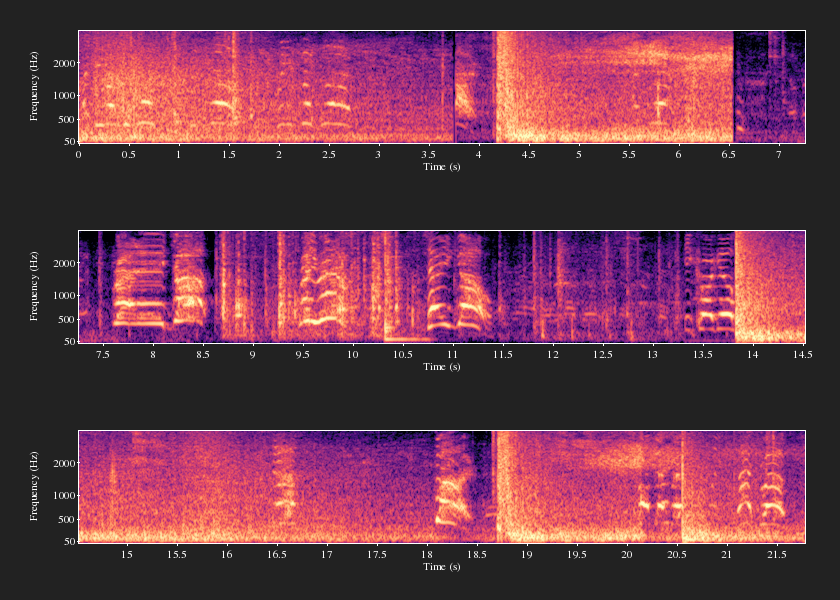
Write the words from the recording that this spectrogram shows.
I see what you want. Let's go. Win this next line. Ready, drop. Ready, round. There you go. Cargill. Stop. Fire. Go, back. Last round.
